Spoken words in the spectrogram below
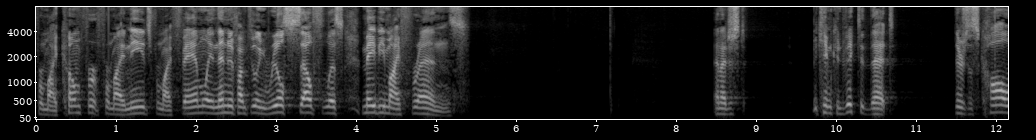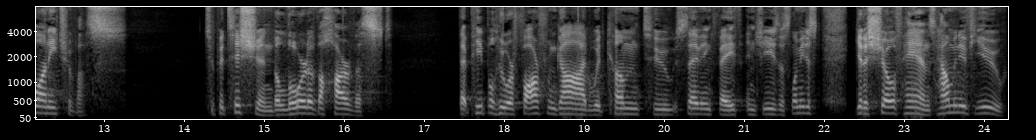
for my comfort, for my needs, for my family. And then if I'm feeling real selfless, maybe my friends. And I just became convicted that there's this call on each of us to petition the Lord of the harvest that people who are far from God would come to saving faith in Jesus. Let me just get a show of hands. How many of you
